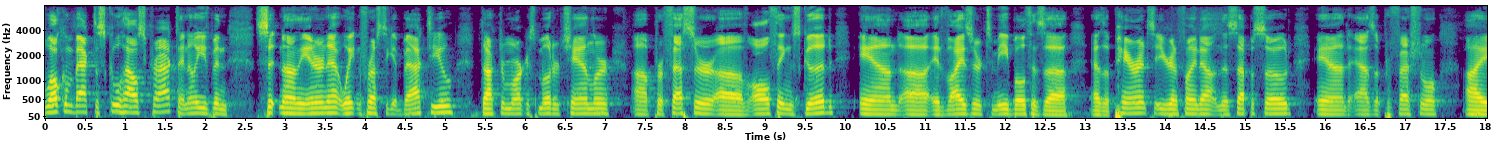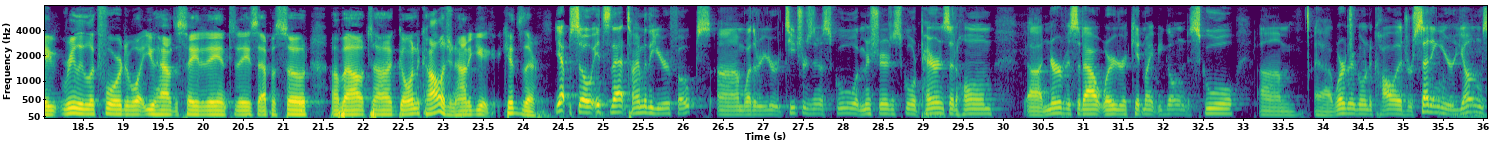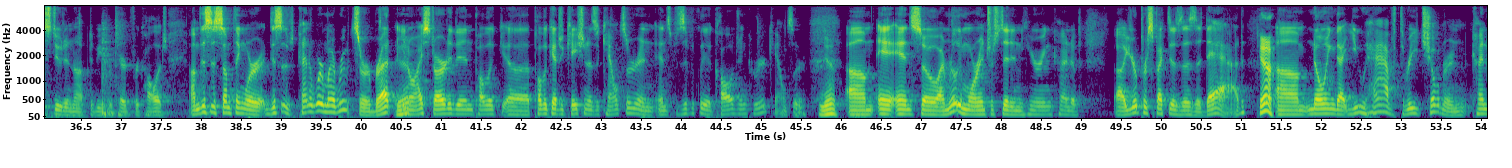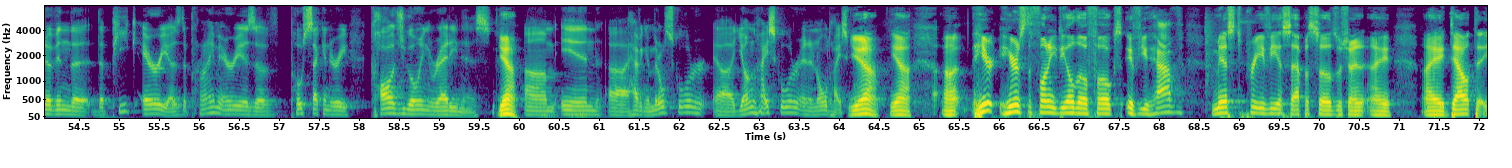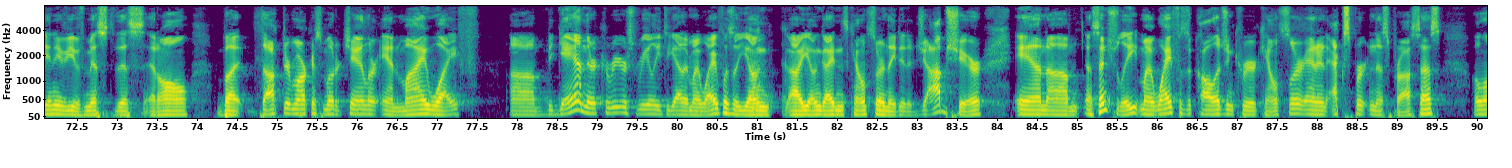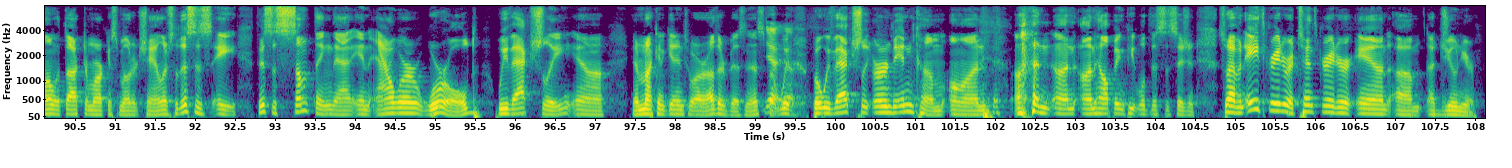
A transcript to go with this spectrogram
Welcome back to Schoolhouse Cracked. I know you've been sitting on the internet waiting for us to get back to you. Dr. Marcus Motor Chandler, uh, professor of all things good and uh, advisor to me both as a as a parent. You're going to find out in this episode, and as a professional. I really look forward to what you have to say today in today's episode about uh, going to college and how to get kids there. Yep. So it's that time of the year, folks. Um, whether you're teachers in a school, administrators in school, or parents at home, uh, nervous about where your kid might be going to school, um, uh, where they're going to college, or setting your young student up to be prepared for college. Um, this is something where this is kind of where my roots are, Brett. Yeah. You know, I started in public uh, public education as a counselor, and, and specifically a college and career counselor. Yeah. Um, and, and so I'm really more interested in hearing kind of uh, your perspectives as a dad. Yeah. Um, knowing that you have three children, kind of in the the peak areas, the prime areas of post secondary college going readiness. Yeah. Um, in uh, having a middle schooler, uh, young high schooler, and an old high schooler. Yeah, yeah. Uh, here, here's the funny deal, though, folks. If you have missed previous episodes, which I, I, I doubt that any of you have missed this at all, but Dr. Marcus Motor Chandler and my wife uh, began their careers really together. My wife was a young uh, young guidance counselor, and they did a job share. And um, essentially, my wife was a college and career counselor and an expert in this process, along with Dr. Marcus Motor Chandler. So this is a this is something that in our world we've actually. Uh, and I'm not going to get into our other business, Yeah, but we, yeah. but we've actually earned income on, on on on helping people with this decision. So I have an eighth grader, a tenth grader, and um, a junior.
